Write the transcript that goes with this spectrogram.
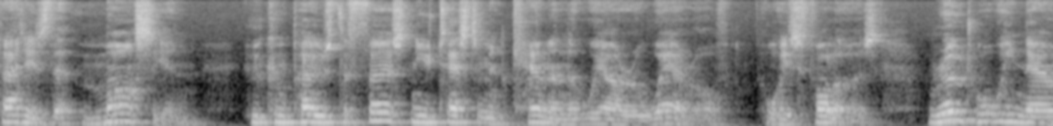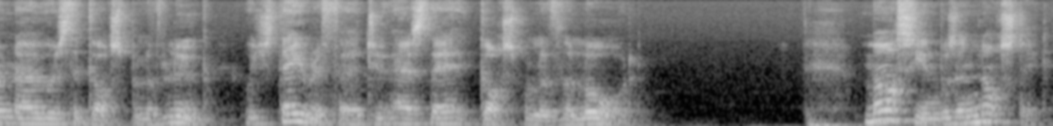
That is, that Marcion, who composed the first New Testament canon that we are aware of, or his followers, wrote what we now know as the Gospel of Luke, which they referred to as their Gospel of the Lord. Marcion was a Gnostic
